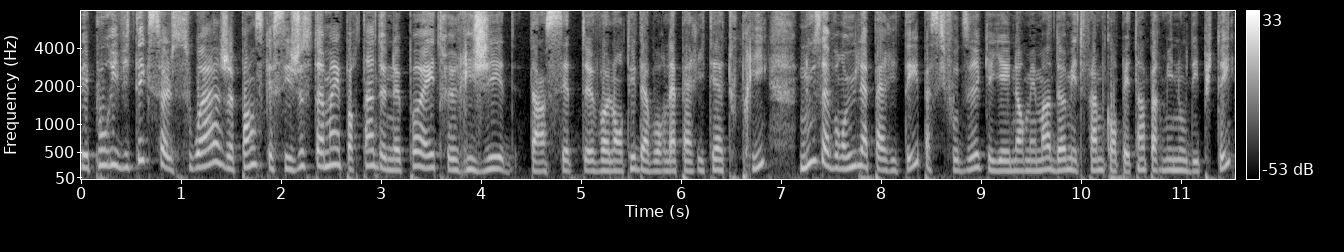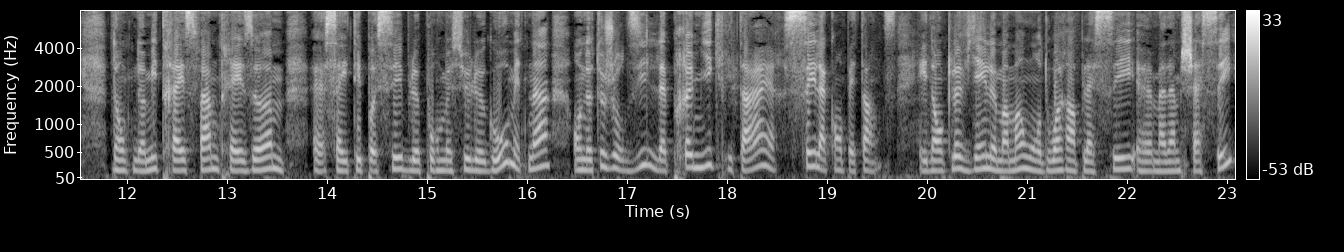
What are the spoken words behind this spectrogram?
Mais pour éviter que ce le soit, je pense que c'est justement important de ne pas être rigide dans cette volonté d'avoir la parité à tout prix. Nous avons eu la parité parce qu'il faut dire qu'il y a énormément d'hommes et de femmes compétents parmi nos députés. Donc, nommer 13 femmes, 13 hommes, euh, ça a été possible pour Monsieur Legault. Maintenant, on a toujours dit le premier critère, c'est la compétence. Et donc là vient le moment où on doit remplacer euh, Madame Chassé.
